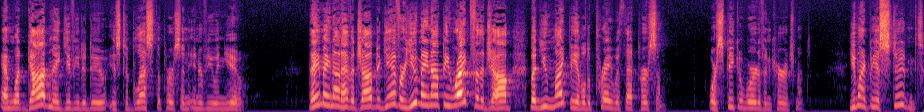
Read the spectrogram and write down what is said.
and what God may give you to do is to bless the person interviewing you. They may not have a job to give, or you may not be right for the job, but you might be able to pray with that person or speak a word of encouragement. You might be a student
